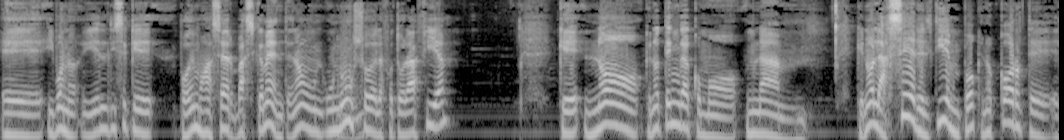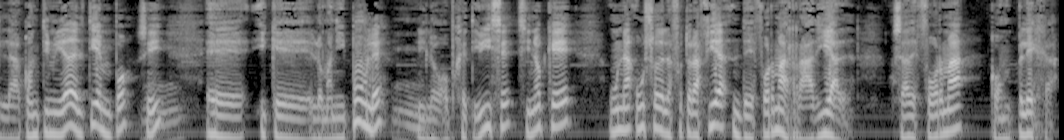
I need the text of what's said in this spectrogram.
Eh, y bueno, y él dice que podemos hacer básicamente ¿no? un, un uso de la fotografía que no, que no tenga como una, que no lacere el tiempo, que no corte la continuidad del tiempo, ¿sí? Eh, y que lo manipule y lo objetivice, sino que un uso de la fotografía de forma radial, o sea, de forma compleja,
